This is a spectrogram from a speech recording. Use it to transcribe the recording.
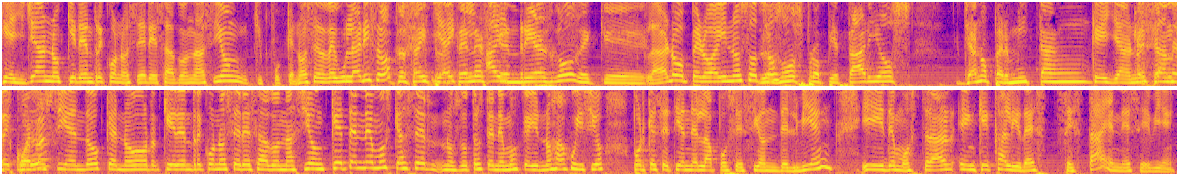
que ya no quieren reconocer esa donación que porque no se regularizó. Entonces hay planteles en riesgo de que Claro, pero ahí nosotros los nuevos propietarios ya no permitan que ya no están reconociendo que no quieren reconocer esa donación. ¿Qué tenemos que hacer? Nosotros tenemos que irnos a juicio porque se tiene la posesión del bien y demostrar en qué calidad se está en ese bien.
